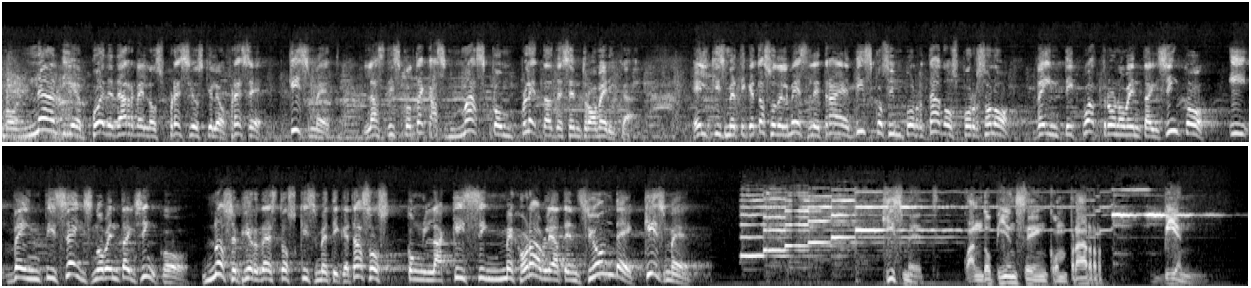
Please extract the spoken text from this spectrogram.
Nadie puede darle los precios que le ofrece Kismet, las discotecas más completas de Centroamérica. El Kismetiquetazo del mes le trae discos importados por solo $24.95 y $26.95. No se pierda estos Kismetiquetazos con la Kiss inmejorable atención de Kismet. Kismet, cuando piense en comprar, bien.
